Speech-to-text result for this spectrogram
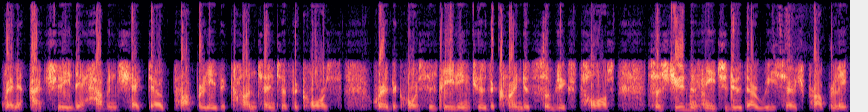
when actually they haven't checked out properly the content of the course, where the course is leading to, the kind of subjects taught. So students need to do their research properly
